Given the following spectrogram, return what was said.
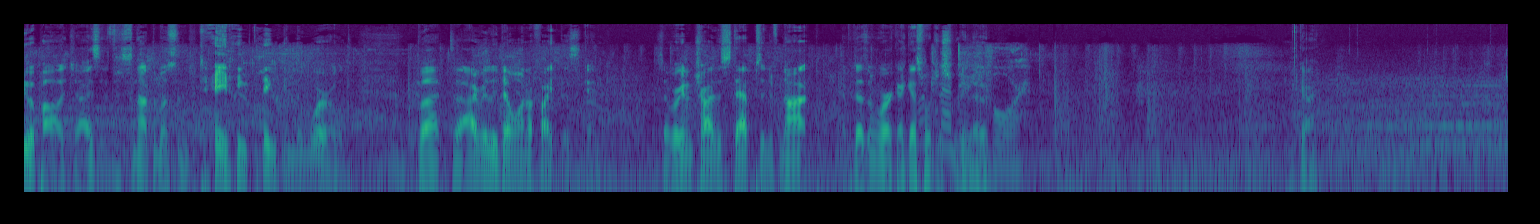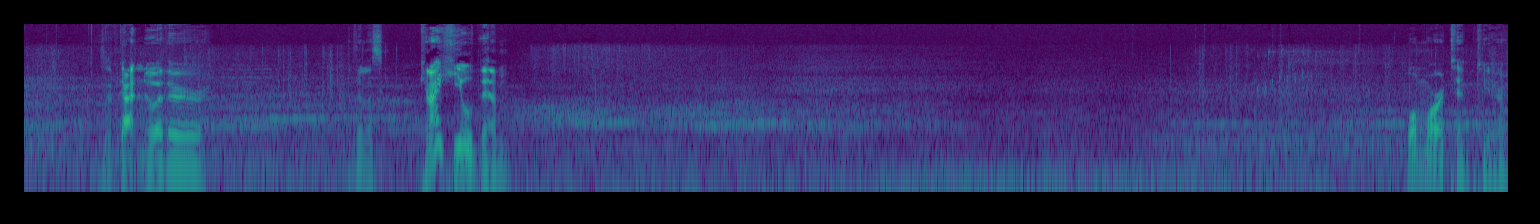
Do apologize if this is not the most entertaining thing in the world, but uh, I really don't want to fight this again. So we're gonna try the steps, and if not, if it doesn't work, I guess we'll just can I do you reload. Okay. I've got no other. other than a s- Can I heal them? One more attempt here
